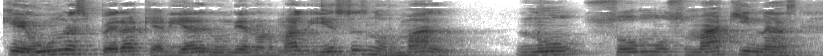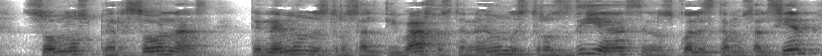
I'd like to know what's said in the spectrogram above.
que uno espera que haría en un día normal y eso es normal. No somos máquinas, somos personas tenemos nuestros altibajos, tenemos nuestros días en los cuales estamos al 100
